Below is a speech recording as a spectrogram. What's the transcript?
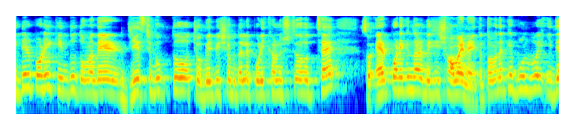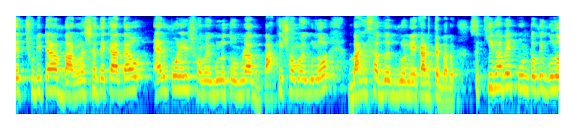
ঈদের পরেই কিন্তু তোমাদের জিএসটিভুক্ত চব্বিশ বিশ্ববিদ্যালয়ে পরীক্ষা অনুষ্ঠিত হচ্ছে। সো এরপরে কিন্তু আর বেশি সময় নাই। তো তোমাদেরকে বলব, ঈদের ছুটিটা বাংলার সাথে কাটাও এরপরের সময়গুলো তোমরা বাকি সময়গুলো, বাকি সাবজেক্টগুলো নিয়ে কাটতে পারো। সো কীভাবে কোন টপিকগুলো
